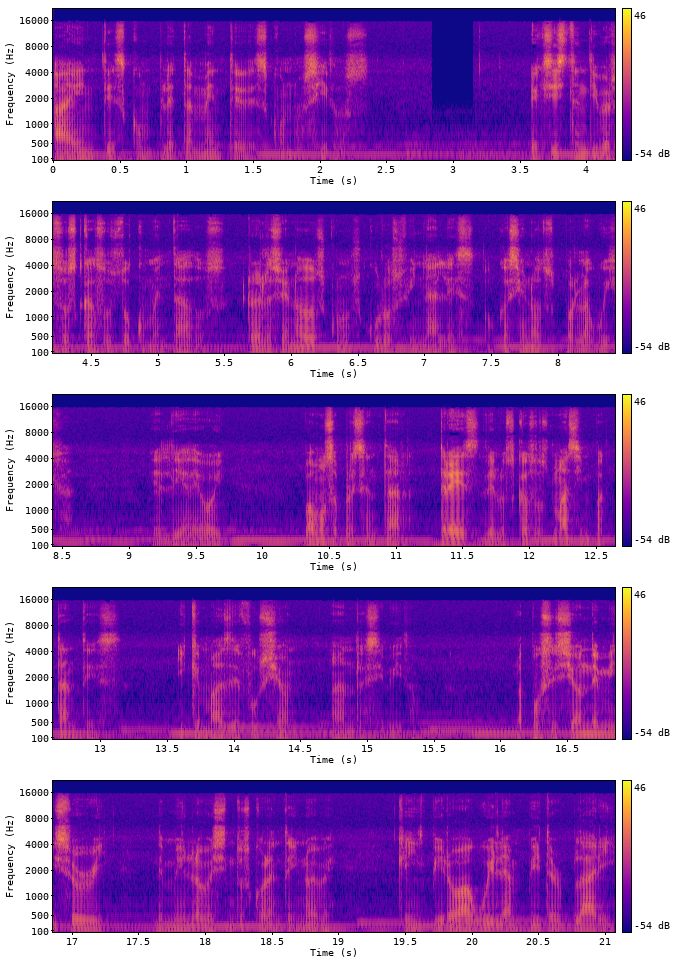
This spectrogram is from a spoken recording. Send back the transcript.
a entes completamente desconocidos. Existen diversos casos documentados relacionados con oscuros finales ocasionados por la Ouija. El día de hoy vamos a presentar tres de los casos más impactantes y que más difusión han recibido. La posesión de Missouri de 1949, que inspiró a William Peter Blatty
